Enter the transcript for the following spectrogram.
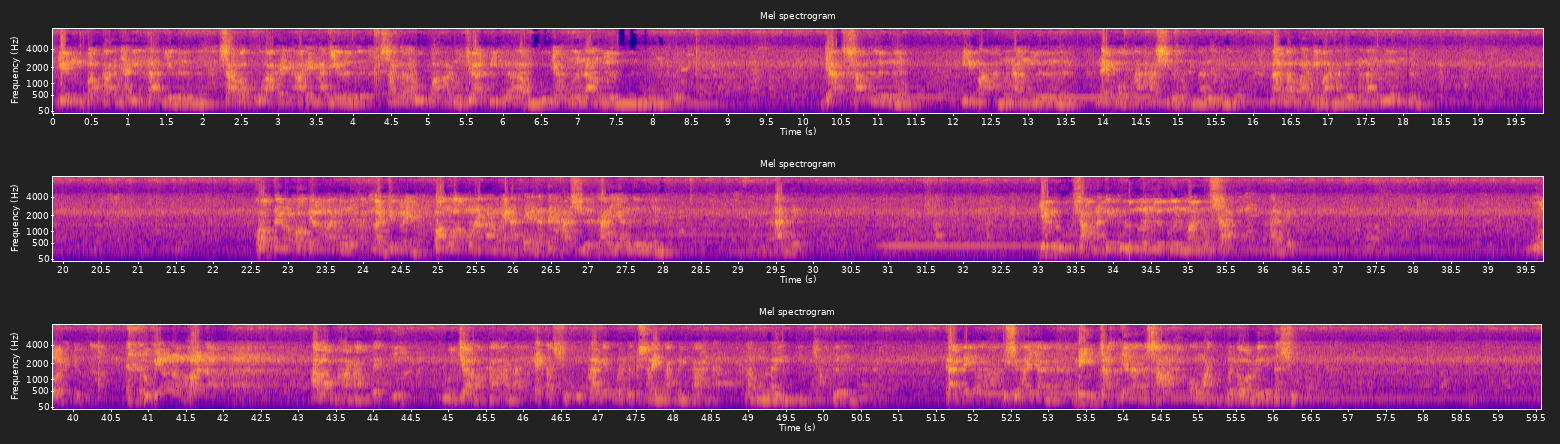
Jeng bakal nyarita ilmu sababku aheng aheng na ilmu segala rupa anu jadi di alam dunia menang lengan jasa lengan imah menang lengan nemoka hasil tina lengan nagama imah lagi menang lengan hotel-hotel anu ngajeng pangwangunan anu enak teh hasil karya lengan tanding yang rusak nage kulungan lengan manusia tanding waduh duki alam hanap alam hanap teh di bujal ke anak eta suku kade ulah deuk sarengkah-lengkah anak lamun lain incak geureunana kade bisa hayang mincak jalan salah omat bedori eta suku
